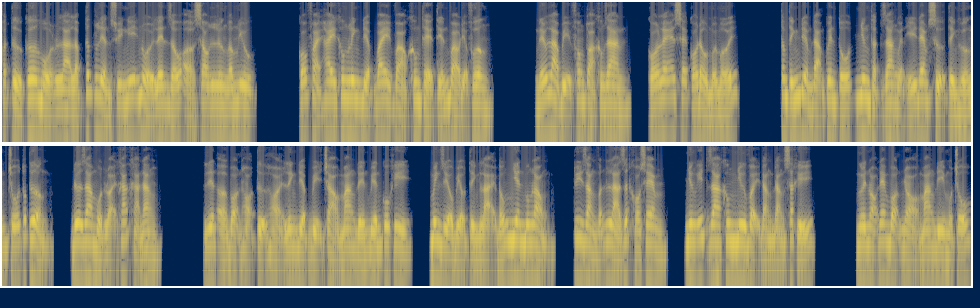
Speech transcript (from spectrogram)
Phật tử cơ hồ là lập tức liền suy nghĩ nổi lên dấu ở sau lưng âm mưu. Có phải hay không linh điệp bay vào không thể tiến vào địa phương? Nếu là bị phong tỏa không gian, có lẽ sẽ có đầu mối mới. Tâm tính điềm đạm quên tố nhưng thật ra nguyện ý đem sự tình hướng chỗ tốt tưởng, đưa ra một loại khác khả năng. Liên ở bọn họ tự hỏi linh điệp bị chảo mang đến biến cố khi, Minh Diệu biểu tình lại bỗng nhiên buông lỏng, tuy rằng vẫn là rất khó xem, nhưng ít ra không như vậy đằng đằng sát khí. Người nọ đem bọn nhỏ mang đi một chỗ.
